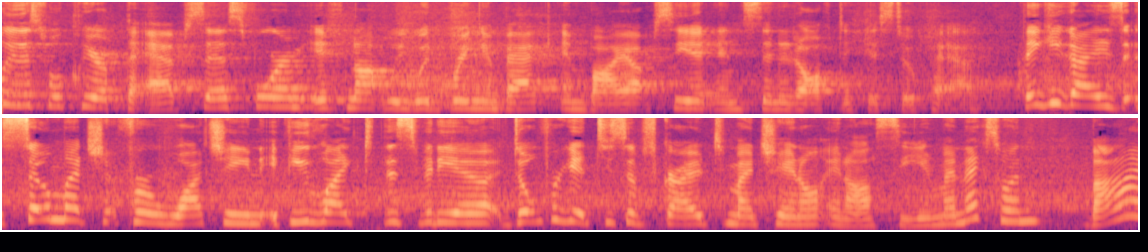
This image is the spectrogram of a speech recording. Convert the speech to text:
Hopefully this will clear up the abscess for him. If not, we would bring him back and biopsy it and send it off to histopath. Thank you guys so much for watching. If you liked this video, don't forget to subscribe to my channel and I'll see you in my next one. Bye!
